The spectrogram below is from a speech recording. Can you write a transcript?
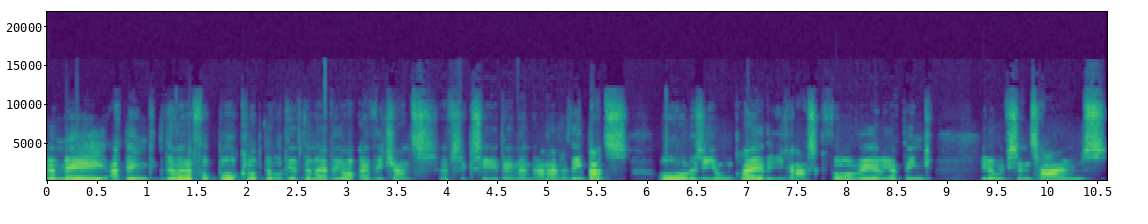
for me, I think they're a football club that will give them every every chance of succeeding, and and I think that's all as a young player that you can ask for. Really, I think you know we've seen times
